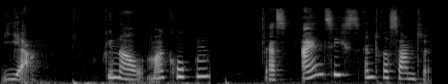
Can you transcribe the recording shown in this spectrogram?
Ja, genau. Mal gucken. Das einzig Interessante,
